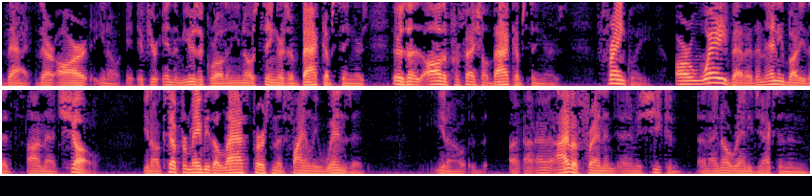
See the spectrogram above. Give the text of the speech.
that there are, you know, if you're in the music world and you know singers are backup singers, there's a, all the professional backup singers, frankly, are way better than anybody that's on that show. You know, except for maybe the last person that finally wins it. You know, I, I, I have a friend, and I she could, and I know Randy Jackson, and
